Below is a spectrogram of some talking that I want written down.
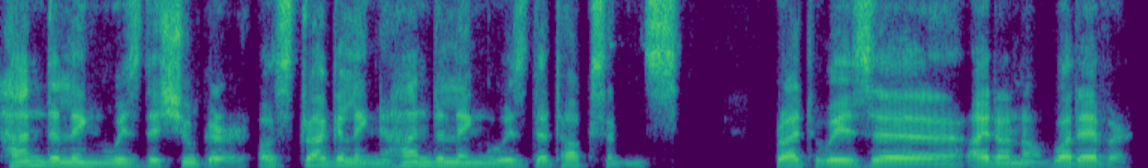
handling with the sugar or struggling, handling with the toxins right? With, uh, I don't know, whatever.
